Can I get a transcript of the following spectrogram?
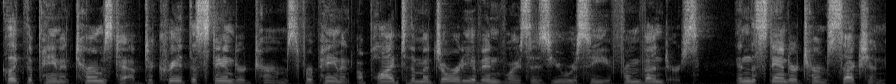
click the Payment Terms tab to create the standard terms for payment applied to the majority of invoices you receive from vendors. In the Standard Terms section,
